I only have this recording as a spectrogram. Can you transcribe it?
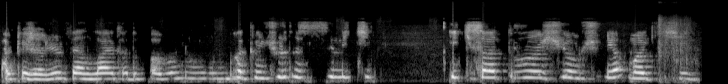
Arkadaşlar lütfen like atıp abone olun. Bakın şurada sizin için 2 saattir uğraşıyorum şunu yapmak için.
